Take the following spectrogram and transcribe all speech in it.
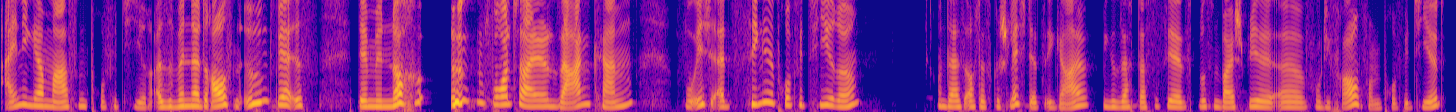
einigermaßen profitiere. Also wenn da draußen irgendwer ist, der mir noch irgendeinen Vorteil sagen kann, wo ich als Single profitiere, und da ist auch das Geschlecht jetzt egal. Wie gesagt, das ist ja jetzt bloß ein Beispiel, äh, wo die Frau von profitiert.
